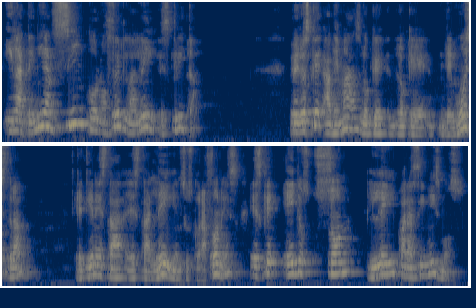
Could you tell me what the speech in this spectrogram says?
y la tenían sin conocer la ley escrita. Pero es que además lo que, lo que demuestra que tiene esta, esta ley en sus corazones es que ellos son ley para sí mismos.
